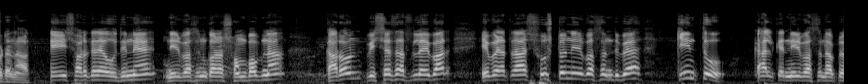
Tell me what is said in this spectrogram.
ওঠে না। এই সরকারের অধীনে নির্বাচন করা সম্ভব না। কারণ বিশ্বাস আসলে এবার এবার একটা সুষ্ঠু নির্বাচন দেবে। কিন্তু কালকে নির্বাচন আপনি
